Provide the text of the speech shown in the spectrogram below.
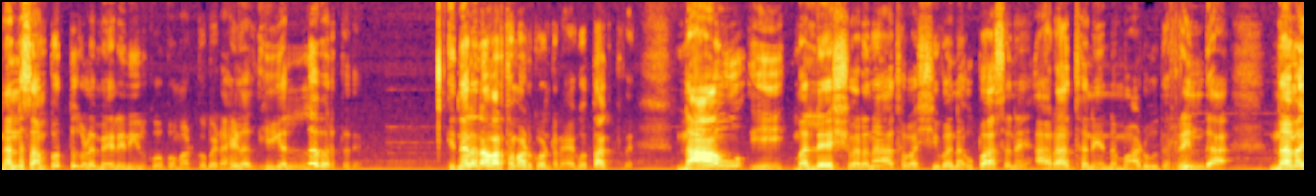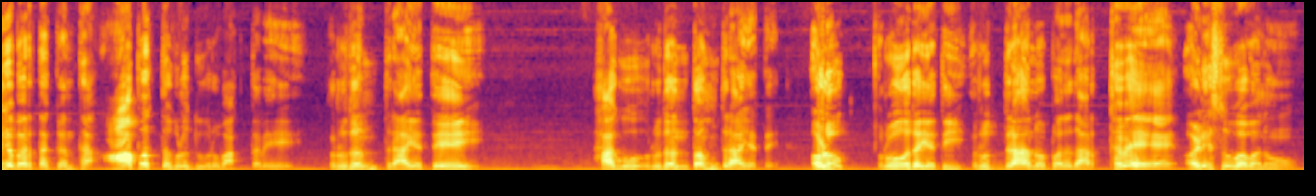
ನನ್ನ ಸಂಪತ್ತುಗಳ ಮೇಲೆ ನೀನು ಕೋಪ ಮಾಡ್ಕೋಬೇಡ. ಹೇಳ ಹೀಗೆಲ್ಲ ಬರ್ತದೆ. ಇದನ್ನೆಲ್ಲ ನಾವು ಅರ್ಥ ಮಾಡಿಕೊಂಡ್ರೆ ಗೊತ್ತಾಗ್ತದೆ. ನಾವು ಈ ಮಲ್ಲೇಶ್ವರನ ಅಥವಾ ಶಿವನ ಉಪಾಸನೆ, ಆರಾಧನೆಯನ್ನು ಮಾಡುವುದರಿಂದ ನಮಗೆ ಬರ್ತಕ್ಕಂಥ ಆಪತ್ತುಗಳು ದೂರವಾಗ್ತವೆ. ರುದಂತ್ರಾಯತೆ. ಹಾಗೂ ರುದಂತಂ ತ್ರಾಯತೆ. ಅಳು ರೋದಯತಿ. ರುದ್ರ ಅನ್ನೋ ಪದದ ಅರ್ಥವೇ ಅಳಿಸುವವನು.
